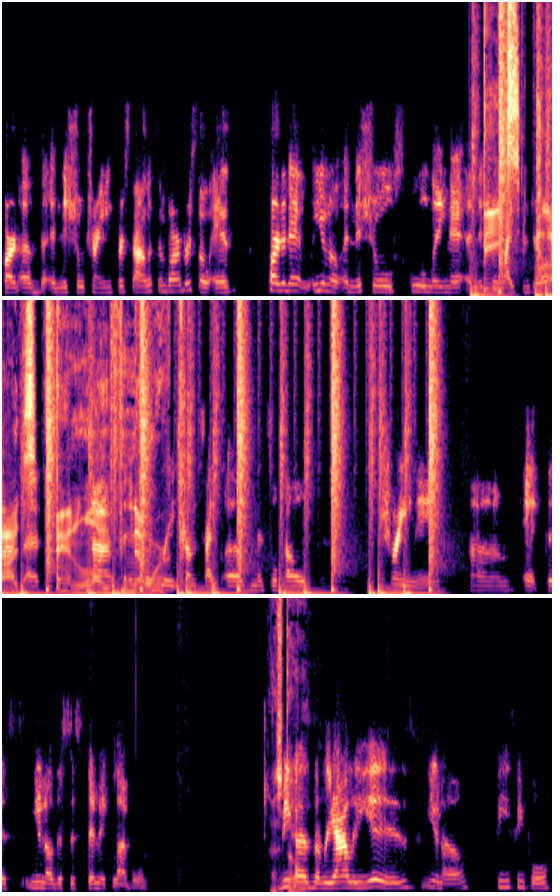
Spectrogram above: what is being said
part of the initial training for stylists and barbers. So as part of that, you know, initial schooling, that initial Beats, licensure process, and um, Life to Network. incorporate some type of mental health training um, at this, you know, the systemic level That's because dope. the reality is, you know, these people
